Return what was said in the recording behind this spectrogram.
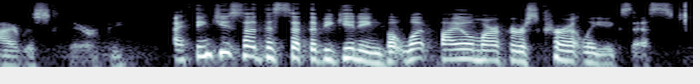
high risk therapy. I think you said this at the beginning, but what biomarkers currently exist?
